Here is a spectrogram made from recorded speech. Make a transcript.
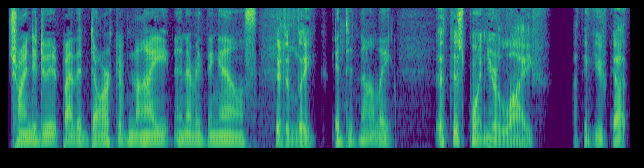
trying to do it by the dark of night and everything else. Did it leak? It did not leak. At this point in your life, I think you've got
